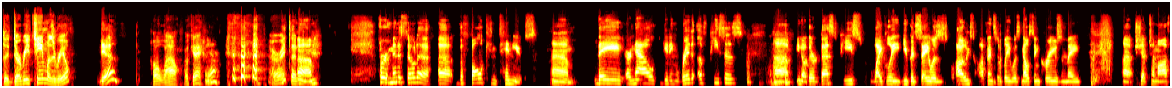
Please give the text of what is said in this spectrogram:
the Derby team was real. yeah, Oh wow. Okay. yeah. All right then. Um, for Minnesota, uh, the fall continues. Um, they are now getting rid of pieces. Um, you know, their best piece, likely you could say, was at least offensively, was Nelson Cruz, and they uh, shipped him off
